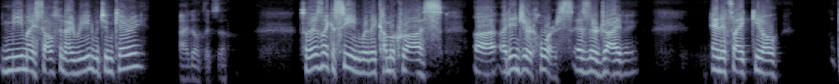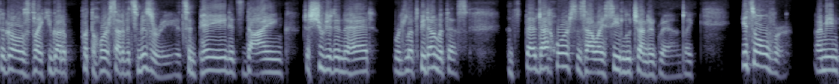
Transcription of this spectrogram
Me, Myself, and Irene with Jim Carrey? I don't think so. So there's like a scene where they come across uh, an injured horse as they're driving. And it's like, you know, the girl's like, you got to put the horse out of its misery. It's in pain. It's dying. Just shoot it in the head. We're, let's be done with this that that horse is how I see Lucha Underground. Like it's over. I mean,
